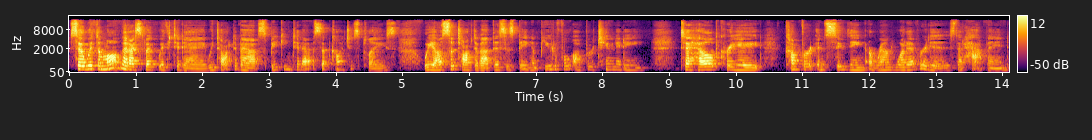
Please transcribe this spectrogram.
So, with the mom that I spoke with today, we talked about speaking to that subconscious place. We also talked about this as being a beautiful opportunity to help create comfort and soothing around whatever it is that happened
